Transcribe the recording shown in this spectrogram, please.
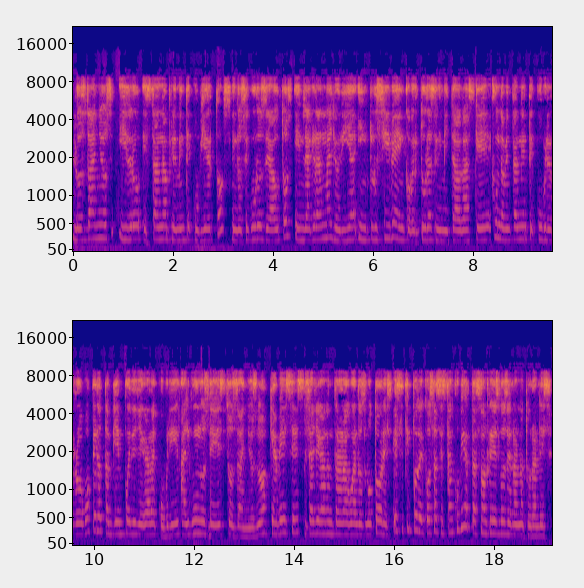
Los daños hidro están ampliamente cubiertos en los seguros de autos, en la gran mayoría, inclusive en coberturas limitadas que fundamentalmente cubre robo, pero también puede llegar a cubrir algunos de estos daños, ¿no? Que a veces pues, ha llegado a entrar agua a los motores. Ese tipo de cosas están cubiertas, son riesgos de la naturaleza.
